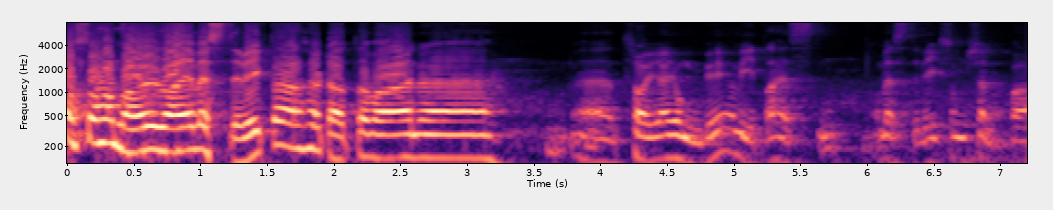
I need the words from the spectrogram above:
og så havna vi da i Vestervik. da. Jeg hørte at det var eh, eh, Troja Jungby og Vita Hesten og Vestervik som kjempa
